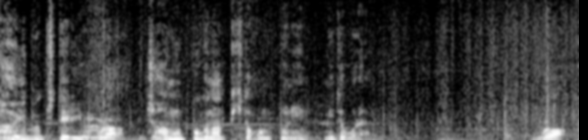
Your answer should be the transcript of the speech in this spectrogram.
だいぶ来てるよ、ほらジャムっぽくなってきた本当に。見てこれ。ほら。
